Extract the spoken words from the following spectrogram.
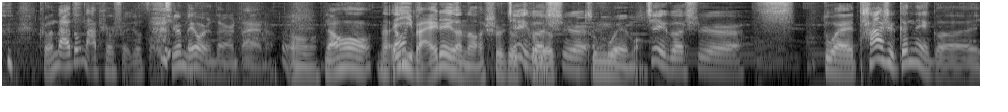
可能大家都拿瓶水就走，其实没有人在那儿待着。嗯，然后，那 A 一白这个呢，是就这个是尊贵吗？这个是，对，他是跟那个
